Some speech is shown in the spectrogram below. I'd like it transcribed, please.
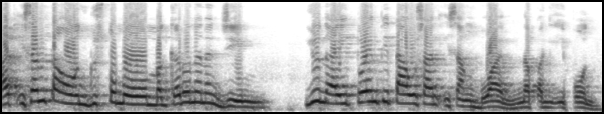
at isang taon gusto mo magkaroon na ng gym, yun ay 20,000 isang buwan na pag-iipon.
